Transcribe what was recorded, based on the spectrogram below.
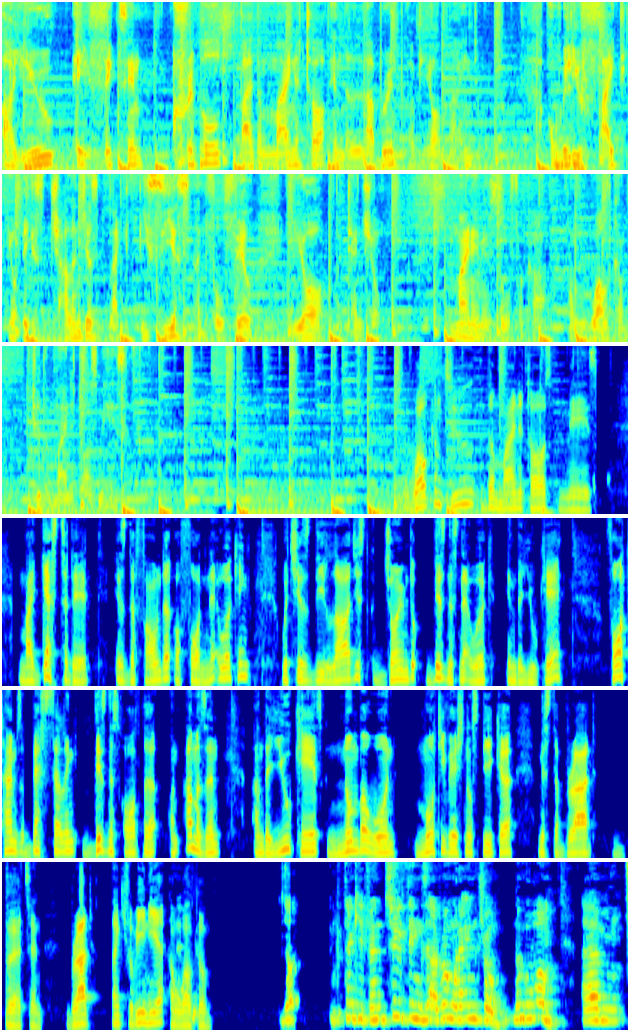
Are you a victim crippled by the Minotaur in the labyrinth of your mind? Or will you fight your biggest challenges like Theseus and fulfill your potential? My name is Zulfaqar, and welcome to the Minotaur's Maze. Welcome to the Minotaur's Maze. My guest today is the founder of 4Networking, which is the largest joined up business network in the UK, four times best selling business author on Amazon, and the UK's number one motivational speaker, Mr. Brad Burton. Brad, thank you for being here and welcome. Thank you, friend. Two things that are wrong with that intro. Number one, um,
